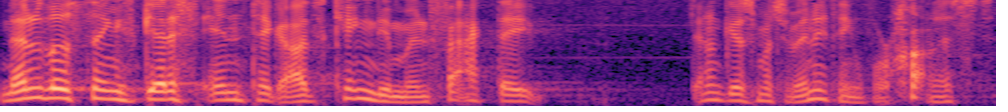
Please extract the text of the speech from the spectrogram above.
None of those things get us into God's kingdom. In fact, they, they don't get us much of anything if we're honest.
